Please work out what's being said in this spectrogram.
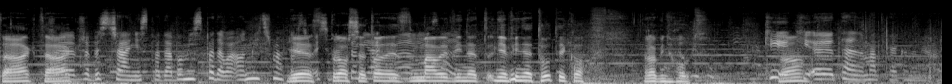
tak, tak. że, żeby strzała nie spadała, bo mi spadała, a on mi trzyma prosto. Jest, proszę, to jest mały winet, nie winetu, tylko Robin Hood. Ki, No. ki, e, ten, matka jak ona miała.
